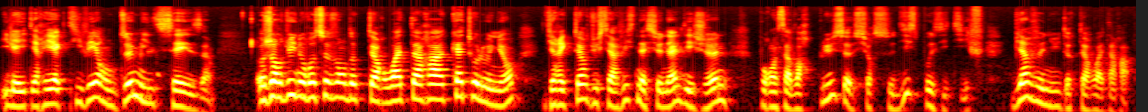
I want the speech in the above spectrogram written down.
Il a été réactivé en 2016. Aujourd'hui, nous recevons Dr Ouattara Katolognan, directeur du service national des jeunes, pour en savoir plus sur ce dispositif. Bienvenue, Dr Ouattara.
